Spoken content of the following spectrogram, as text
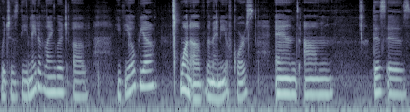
which is the native language of Ethiopia, one of the many, of course. And um, this is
